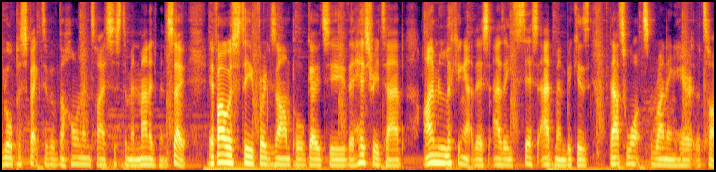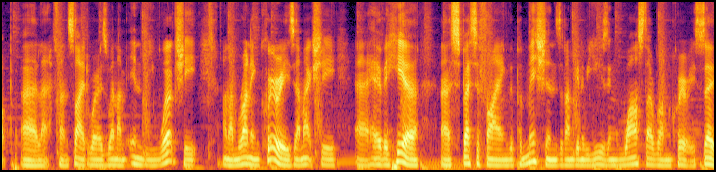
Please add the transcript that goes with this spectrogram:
your perspective of the whole entire system and management. So if I was to, for example, go to the history tab, I'm looking at this as a sysadmin because that's what's running here at the top uh, left hand side. Whereas when I'm in the worksheet and I'm running queries, I'm actually uh, over here uh, specifying the permissions that I'm going to be using whilst I run queries. So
